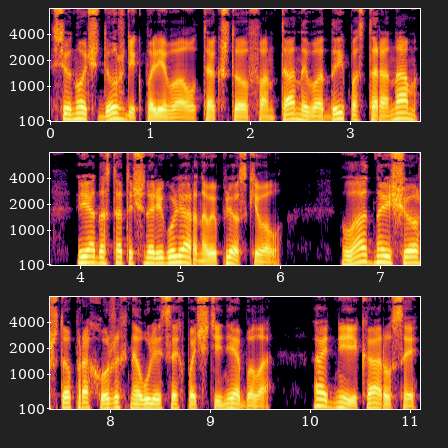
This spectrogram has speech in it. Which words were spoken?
Всю ночь дождик поливал, так что фонтаны воды по сторонам я достаточно регулярно выплескивал. Ладно еще, что прохожих на улицах почти не было. Одни карусы,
